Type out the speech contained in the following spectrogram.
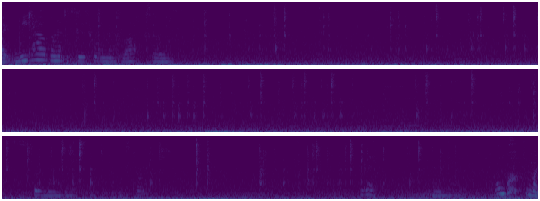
Right, we have a good 20 minutes left, so... So, Okay. Oh, oh my god.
